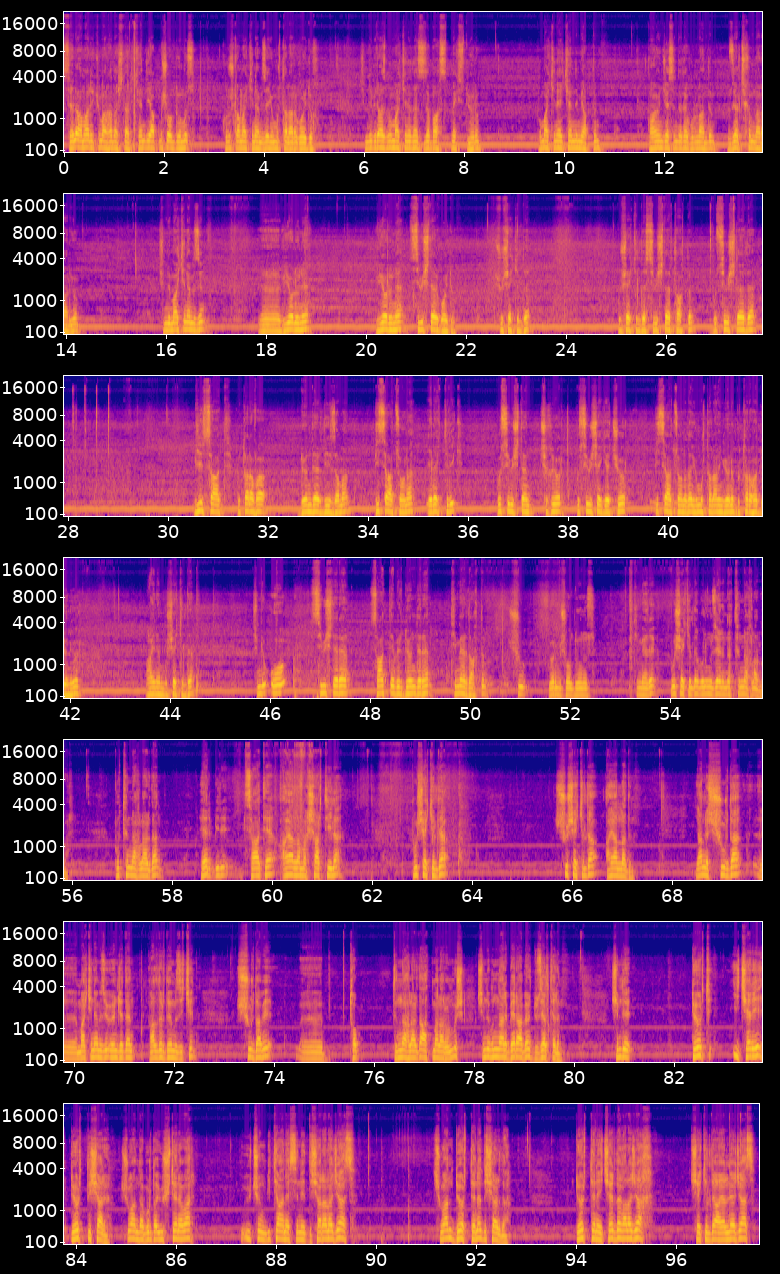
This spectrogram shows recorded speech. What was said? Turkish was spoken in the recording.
Selamünaleyküm arkadaşlar. Kendi yapmış olduğumuz kuluçka makinemize yumurtaları koyduk. Şimdi biraz bu makineden size bahsetmek istiyorum. Bu makineyi kendim yaptım. Daha öncesinde de kullandım. Güzel çıkımlar alıyor. Şimdi makinemizin e, viyolünü viyolüne switchler koydum. Şu şekilde. Bu şekilde switchler taktım. Bu switchlerden bir saat bu tarafa döndürdüğü zaman bir saat sonra elektrik bu switch'ten çıkıyor. Bu switch'e geçiyor. Bir saat sonra da yumurtaların yönü bu tarafa dönüyor. Aynen bu şekilde. Şimdi o switchlere saatte bir döndüren timer taktım. Şu görmüş olduğunuz timeri bu şekilde bunun üzerinde tırnaklar var. Bu tırnaklardan her biri saate ayarlamak şartıyla bu şekilde şu şekilde ayarladım. Yalnız şurada e, makinemizi önceden kaldırdığımız için şurada bir e, top tırnaklarda atmalar olmuş. Şimdi bunları beraber düzeltelim. Şimdi 4 içeri 4 dışarı. Şu anda burada 3 tane var. Bu üçün bir tanesini dışarı alacağız. Şu an dört tane dışarıda. Dört tane içeride kalacak. Şekilde ayarlayacağız.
